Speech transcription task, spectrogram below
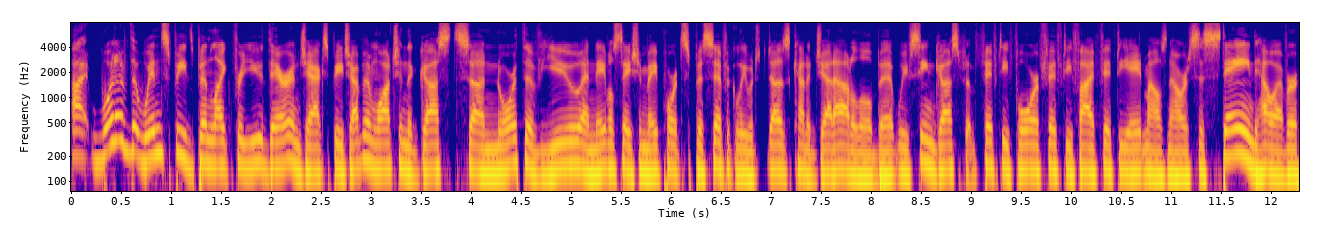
Uh, what have the wind speeds been like for you there in Jax Beach? I've been watching the gusts uh, north of you and Naval Station Mayport specifically, which does kind of jet out a little bit. We've seen gusts of 54, 55, 58 miles an hour. Sustained, however,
